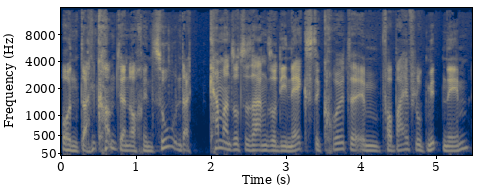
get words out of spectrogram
Und dann kommt ja noch hinzu, und da kann man sozusagen so die nächste Kröte im Vorbeiflug mitnehmen.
